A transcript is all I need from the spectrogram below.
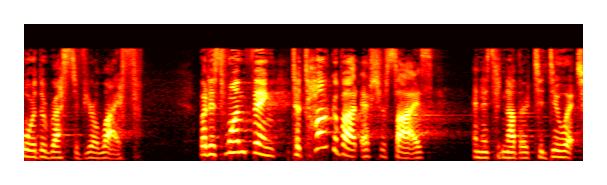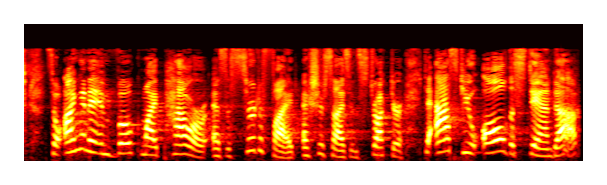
for the rest of your life. But it's one thing to talk about exercise, and it's another to do it. So I'm going to invoke my power as a certified exercise instructor to ask you all to stand up.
